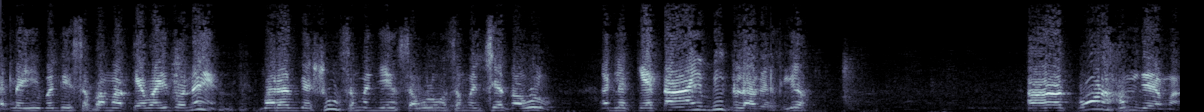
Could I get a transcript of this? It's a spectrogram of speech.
એટલે એ બધી સભામાં કહેવાય તો નહીં. મહારાજ કે શું સમજીએ? સવળું સમજશે કે અવળું. એટલે કેતા બીક લાગે છે આ કોણ સમજે એમાં?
